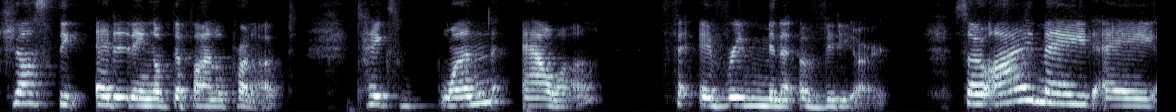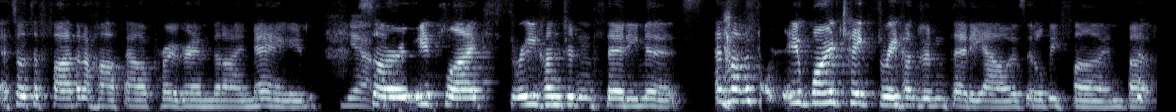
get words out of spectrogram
just the editing of the final product takes one hour for every minute of video. So I made a, so it's a five and a half hour program that I made. Yeah. So it's like 330 minutes. And I was like, it won't take 330 hours. It'll be fine. But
